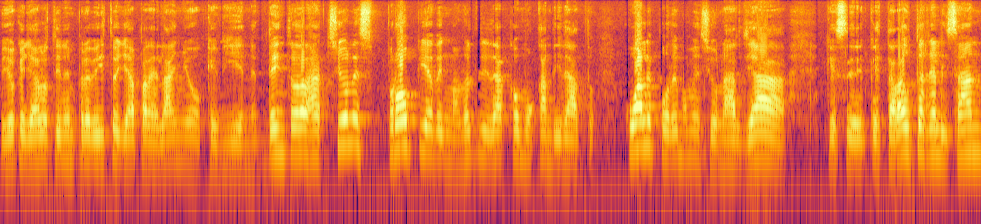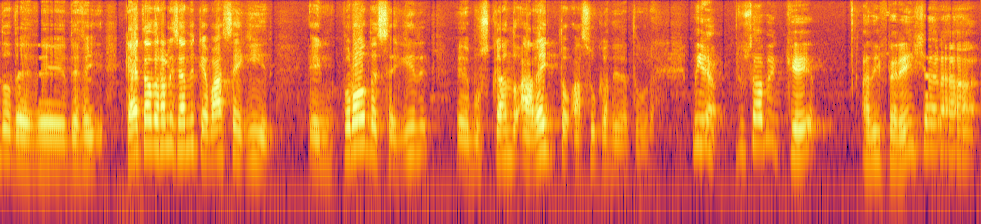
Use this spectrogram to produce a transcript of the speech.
Veo que ya lo tienen previsto ya para el año que viene. Dentro de las acciones propias de Manuel Trinidad como candidato, ¿cuáles podemos mencionar ya que, se, que estará usted realizando desde, desde, que ha estado realizando y que va a seguir en pro de seguir eh, buscando adeptos a su candidatura? Mira, tú sabes que a diferencia de la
